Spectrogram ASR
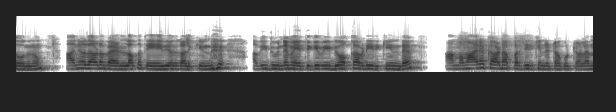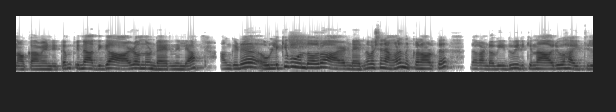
തോന്നുന്നു. അനു അത് അവിടെ വെള്ളമൊക്കെ തേവിയൊക്കെ കളിക്കുന്നുണ്ട്. ആ വിധുവിന്റെ മേത്തേക്ക് വിധു ഒക്കെ അവിടെ ഇരിക്കുന്നുണ്ട്. അമ്മമാരൊക്കെ അവിടെ അപ്പുറത്ത് ഇരിക്കുന്നുണ്ട് കേട്ടോ കുട്ടികളെ നോക്കാൻ വേണ്ടിയിട്ടും. പിന്നെ അധികം ആഴമൊന്നും ഉണ്ടായിരുന്നില്ല. അങ്ങോട്ട് ഉള്ളിലേക്ക് പോകുന്തോറും ആഴം ഉണ്ടായിരുന്നു പക്ഷെ ഞങ്ങൾ നിൽക്കണോടത്ത് ഇതാ കണ്ടോ വിധു ഇരിക്കുന്ന ആ ഒരു ഹൈറ്റിൽ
